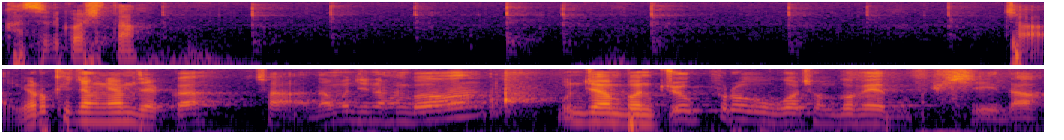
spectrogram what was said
갔을 것이다. 자 이렇게 정리하면 될까? 자 나머지는 한번 문제 한번 쭉 풀어보고 점검해 봅시다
